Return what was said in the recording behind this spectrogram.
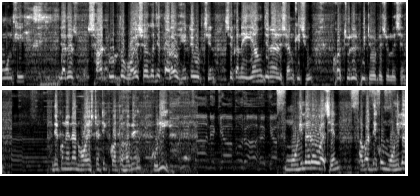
এমনকি যাদের ষাট ঊর্ধ্ব বয়স হয়ে গেছে তারাও হেঁটে উঠছেন। সেখানে ইয়াং জেনারেশন কিছু খচ্চরের পিঠে উঠে চলেছেন। দেখুন, এনার বয়সটা ঠিক কত হবে? কুড়ি? মহিলারাও আছেন আবার দেখুন মহিলা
